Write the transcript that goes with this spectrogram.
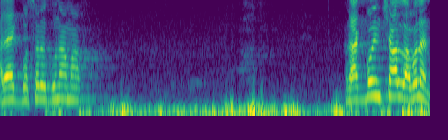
আর এক বছরের গুনা মাফ। রাখব ইনশাআল্লাহ, বলেন?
